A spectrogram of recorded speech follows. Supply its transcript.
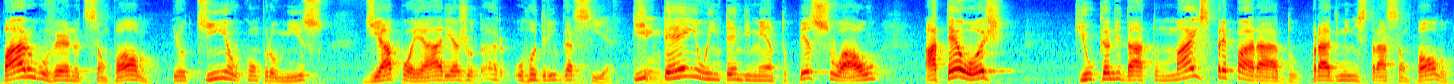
Para o governo de São Paulo, eu tinha o compromisso de apoiar e ajudar o Rodrigo Garcia. Sim. E tenho o entendimento pessoal, até hoje, que o candidato mais preparado para administrar São Paulo,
